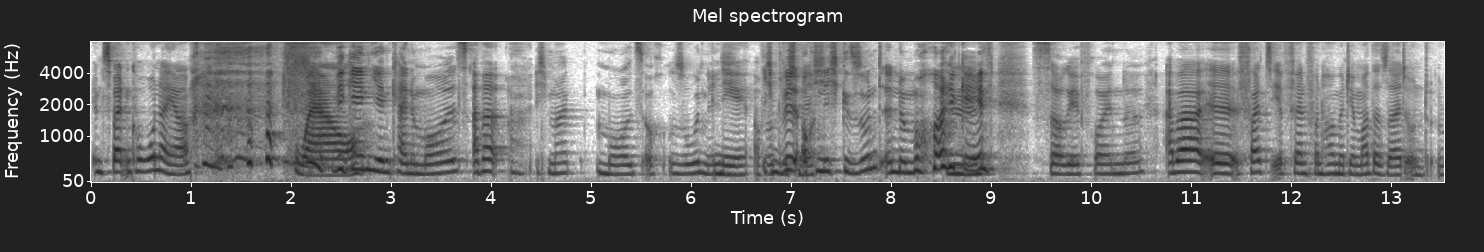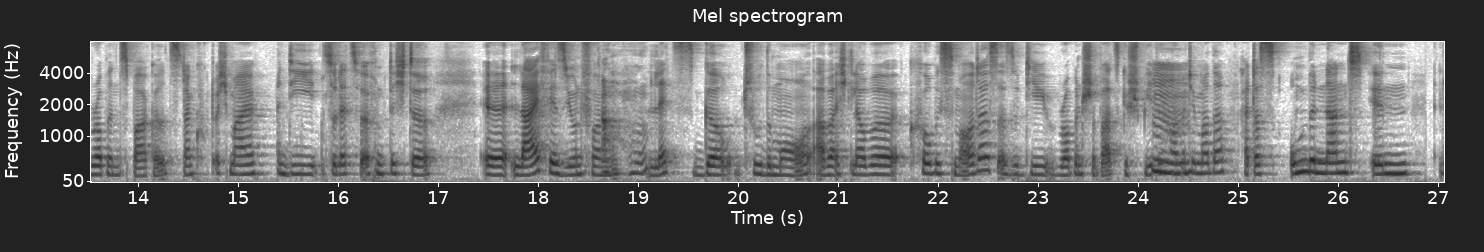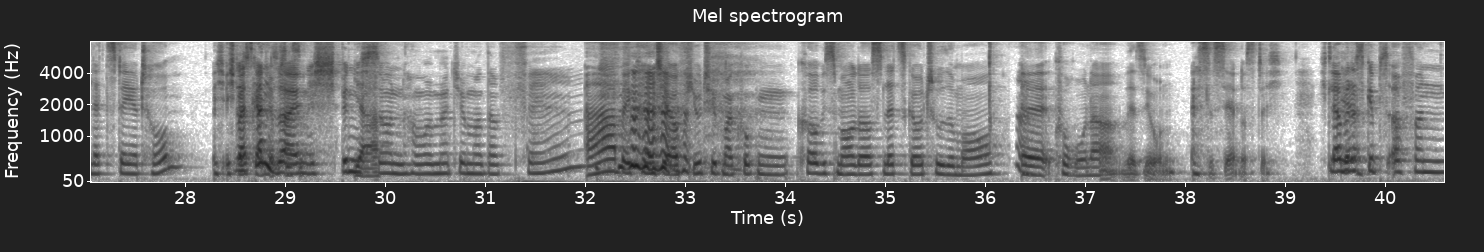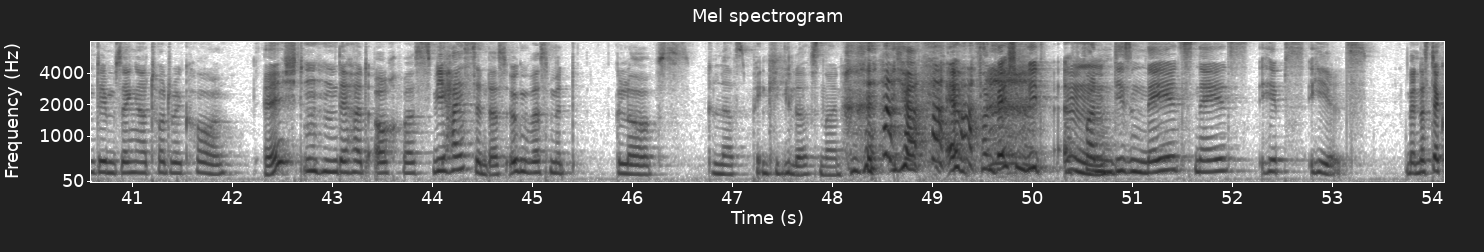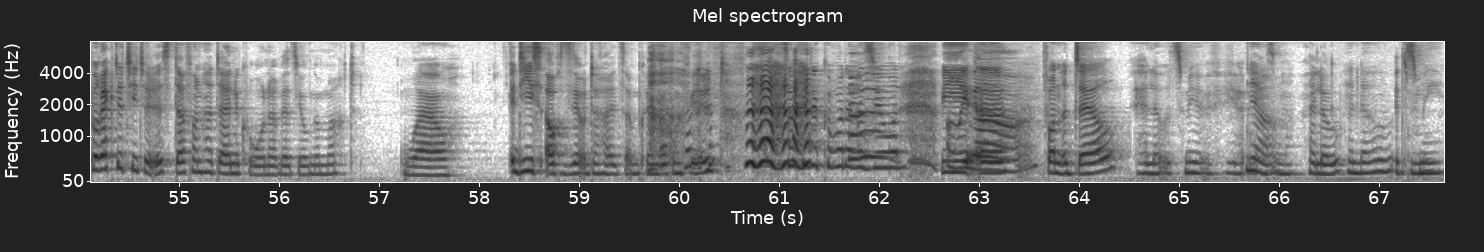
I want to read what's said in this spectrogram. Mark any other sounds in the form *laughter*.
im zweiten Corona-Jahr. *laughs* wow. Wir gehen hier in keine Malls, aber ich mag Malls auch so nicht. Nee, auch Ich will auch nicht. Mhm. nicht gesund in eine Mall gehen. Sorry, Freunde. Aber äh, falls ihr Fan von How I Met Your Mother seid und Robin Sparkles, dann guckt euch mal die zuletzt veröffentlichte äh, Live-Version von Let's Go to the Mall. Aber ich glaube, Kobe Smulders, also die Robin Schabatz gespielt in How I Met Your Mother, hat das umbenannt in Let's Stay at Home. Ich, ich weiß gar nicht, sein. es- Ich bin Ja. nicht so ein How I Met Your Mother Fan. Aber ihr könnt ja auf *laughs* YouTube mal gucken, Colby Smulders Let's Go to the Mall, äh, Corona-Version. Es ist sehr lustig. Ich glaube, Ja. das gibt's auch von dem Sänger Todrick Hall. Echt? Mhm, der hat auch was. Wie heißt denn das? Irgendwas mit Gloves. Gloves, Pinky Gloves, nein. *laughs* ja, äh, von welchem Lied? Äh, Mm. von diesem Nails, Nails, Hips, Heels. Wenn das der korrekte Titel ist, davon hat er eine Corona-Version gemacht. Wow. Die ist auch sehr unterhaltsam, kann ich auch empfehlen. *laughs* so viele Corona-Versionen. Wie Oh äh, von Adele. Hello, it's me. Ja. Hello, Hello, It's it's, me. me.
